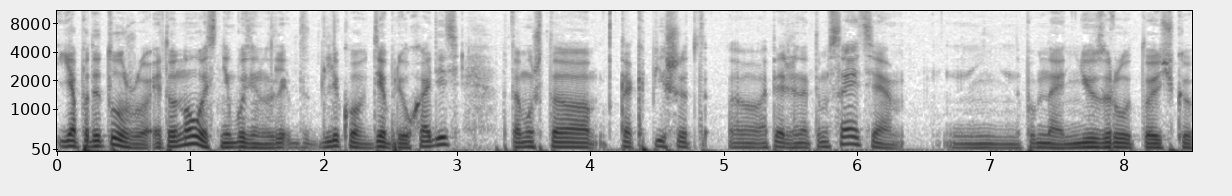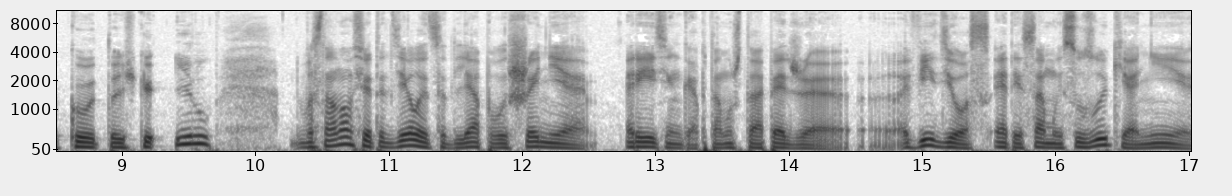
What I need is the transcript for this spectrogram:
Я подытожу эту новость, не будем далеко в дебри уходить, потому что, как пишет, э, опять же, на этом сайте, напоминаю, newsru.co.il, в основном все это делается для повышения рейтинга, потому что, опять же, э, видео с этой самой Сузуки, они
